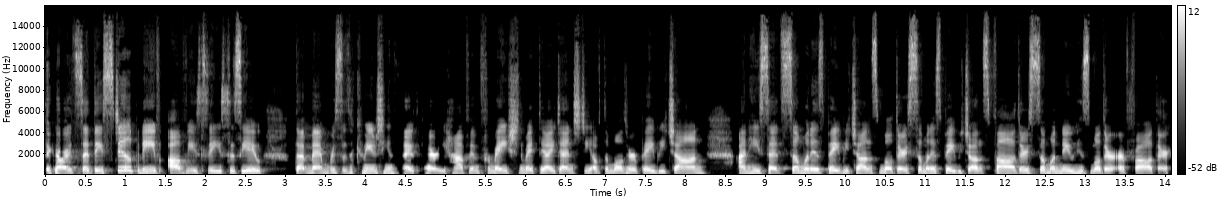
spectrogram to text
The guards said they still believe, obviously, says you, that members of the community in South Kerry have information about the identity of the mother of baby John. And he said someone is baby John's mother, someone is baby John's father, someone knew his mother or father.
